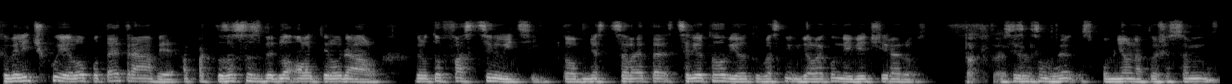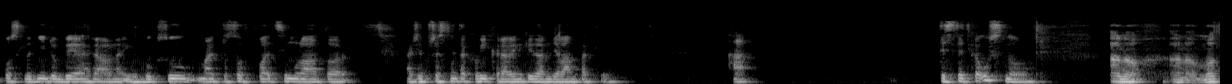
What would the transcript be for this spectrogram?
chviličku jelo po té trávě a pak to zase zvedlo a letělo dál. Bylo to fascinující. To mě z, celé té, z celého toho výletu vlastně udělalo jako největší radost. Tak to je Já si zase samozřejmě vzpomněl na to, že jsem v poslední době hrál na Xboxu Microsoft Flight Simulator a že přesně takový kravinky tam dělám taky. A ty jsi teďka usnul. Ano, ano, moc,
